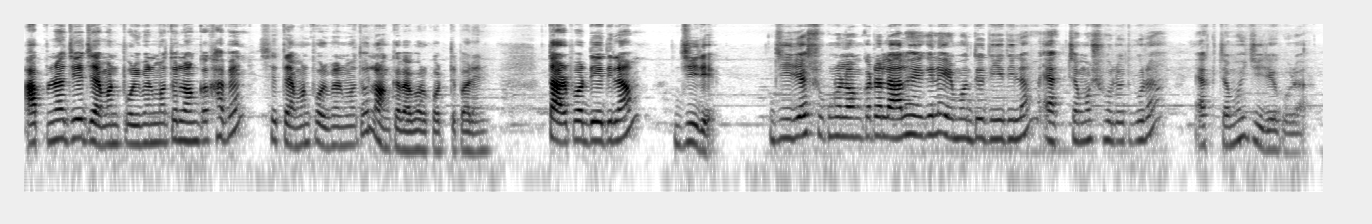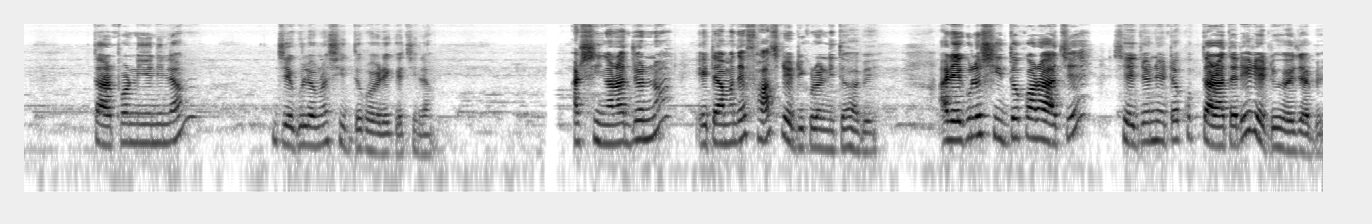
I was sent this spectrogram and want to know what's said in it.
আপনারা যে যেমন পরিমাণ মতো লঙ্কা খাবেন, সে তেমন পরিমাণ মতো লঙ্কা ব্যবহার করতে পারেন। তারপর দিয়ে দিলাম জিরে। জিরে শুকনো লঙ্কাটা লাল হয়ে গেলে এর মধ্যে দিয়ে দিলাম এক চামচ হলুদ গুঁড়া, এক চামচ জিরে গুঁড়া। তারপর নিয়ে নিলাম যেগুলো আমরা সিদ্ধ করে রেখেছিলাম। আর সিঙ্গারার জন্য এটা আমাদের ফার্স্ট রেডি করে নিতে হবে। আর এগুলো সিদ্ধ করা আছে সেই জন্য এটা খুব তাড়াতাড়ি রেডি হয়ে যাবে।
